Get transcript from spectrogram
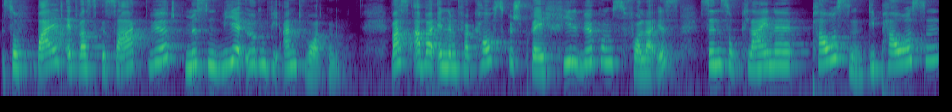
sobald etwas gesagt wird, müssen wir irgendwie antworten. Was aber in einem Verkaufsgespräch viel wirkungsvoller ist, sind so kleine Pausen. Die Pausen,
